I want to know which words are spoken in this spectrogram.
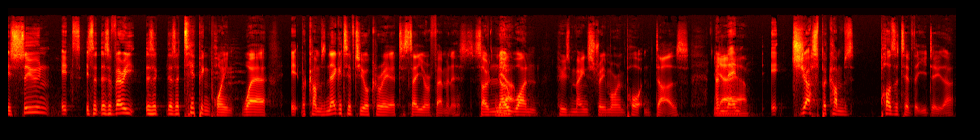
as soon it's it's a, there's a very there's a there's a tipping point where it becomes negative to your career to say you're a feminist. So no Yeah. one who's mainstream or important does, and Yeah, then yeah. it just becomes positive that you do that.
